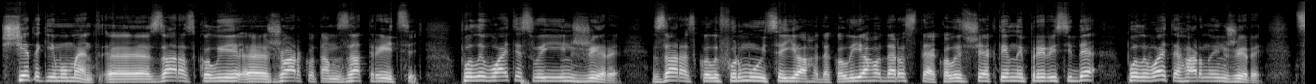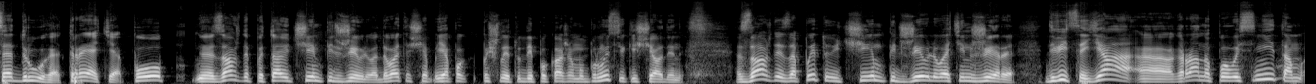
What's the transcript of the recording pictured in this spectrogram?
Ще такий момент. Е, зараз, коли е, жарко там за 30, поливайте свої інжири. Зараз, коли формується ягода, коли ягода росте, коли ще активний приріс іде, поливайте гарно інжири. Це друге. Третє. По, е, завжди питають, чим підживлювати. Давайте ще я пішли туди, покажемо брунсвік і ще один. Завжди запитують, чим підживлювати інжири. Дивіться, я е, рано по весні там.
